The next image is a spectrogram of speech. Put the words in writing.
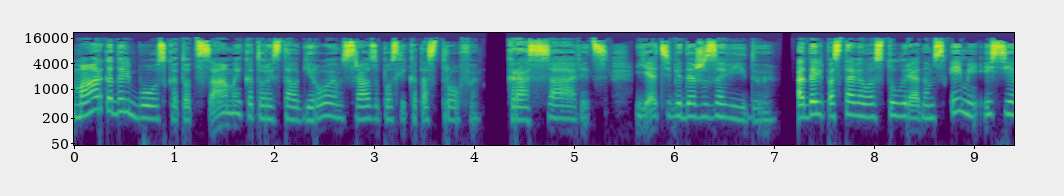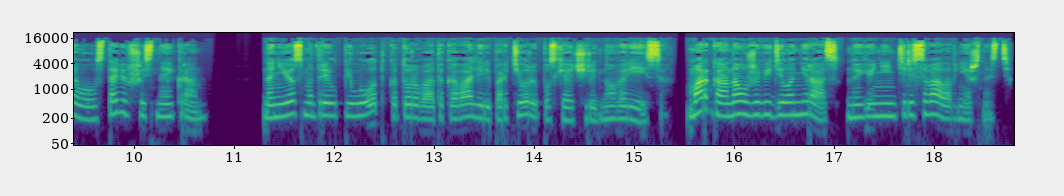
Марко Дель Боско, тот самый, который стал героем сразу после катастрофы. Красавец! Я тебе даже завидую!» Адель поставила стул рядом с Эми и села, уставившись на экран. На нее смотрел пилот, которого атаковали репортеры после очередного рейса. Марка она уже видела не раз, но ее не интересовала внешность.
